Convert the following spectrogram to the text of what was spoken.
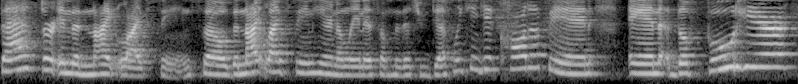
faster in the nightlife scene. So the nightlife scene here in Atlanta is something that you definitely can get caught up in. And the food here,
